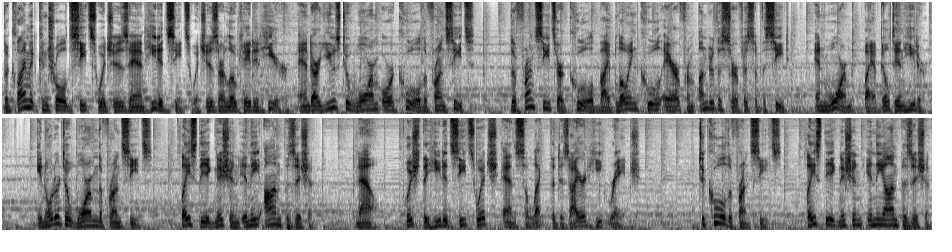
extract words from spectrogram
The climate-controlled seat switches and heated seat switches are located here and are used to warm or cool the front seats. The front seats are cooled by blowing cool air from under the surface of the seat and warmed by a built-in heater. In order to warm the front seats, place the ignition in the on position. Now, push the heated seat switch and select the desired heat range. To cool the front seats, place the ignition in the on position.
